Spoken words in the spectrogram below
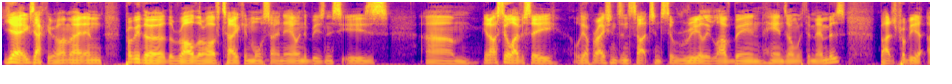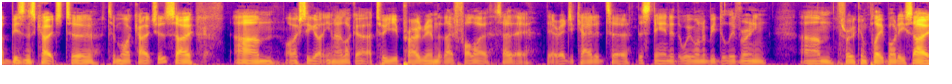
Yeah, exactly right, mate. And probably the the role that I've taken more so now in the business is, um, you know, I still oversee all the operations and such, and still really love being hands on with the members. But it's probably a, a, business coach to to my coaches. So. Um, I've actually got you know like a, a two year program that they follow, so they're they're educated to the standard that we want to be delivering um, through complete body. So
